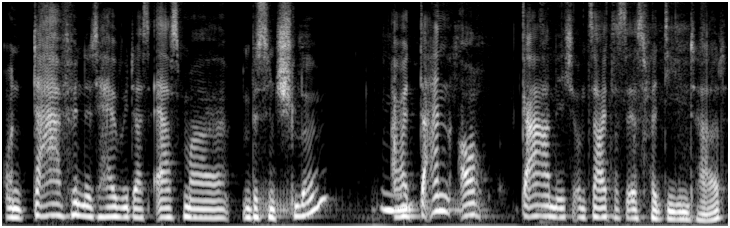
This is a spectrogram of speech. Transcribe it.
Und da findet Harry das erstmal ein bisschen schlimm, aber dann auch gar nicht und sagt, dass er es verdient hat.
